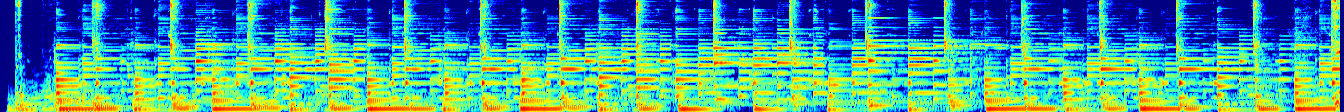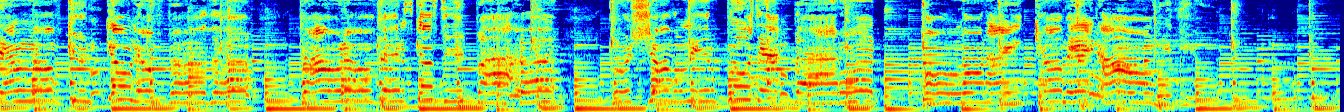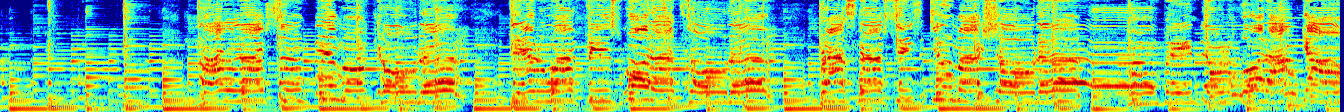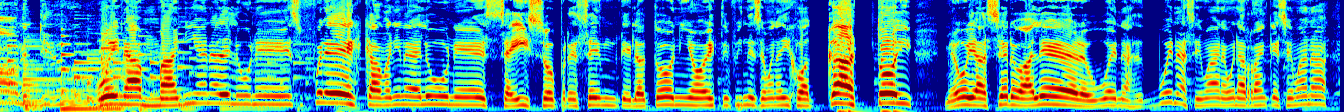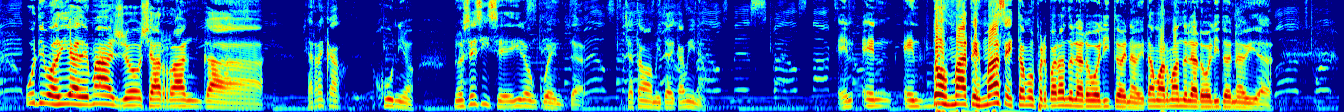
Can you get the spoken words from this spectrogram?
Mañana de lunes, fresca mañana de lunes, se hizo presente el otoño, este fin de semana dijo, acá estoy, me voy a hacer valer, buena semana, buen arranque de semana, últimos días de mayo, ya arranca, ya arranca junio, no sé si se dieron cuenta, ya estamos a mitad de camino. En, en, en dos mates más estamos preparando el arbolito de Navidad, estamos armando el arbolito de Navidad.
